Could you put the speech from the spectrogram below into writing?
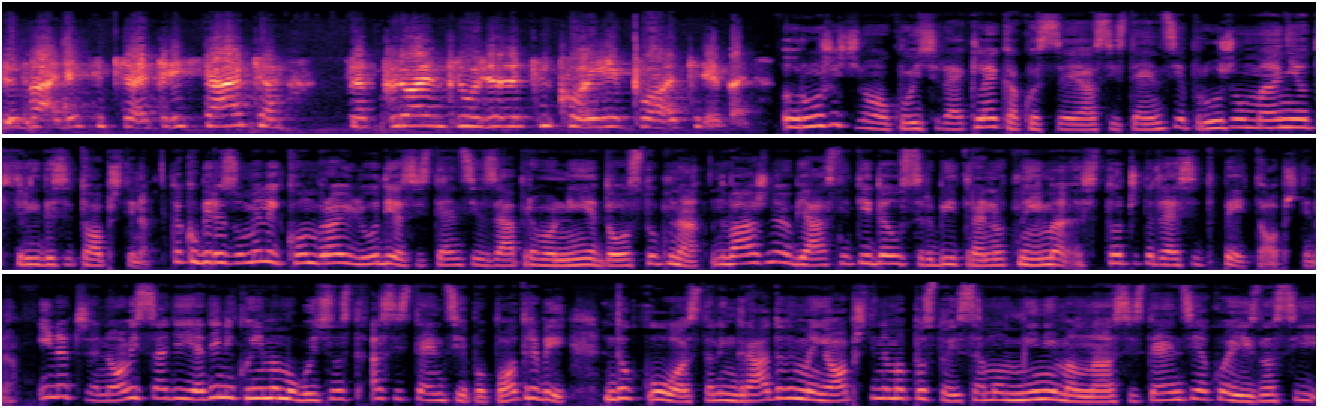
do 24 sata sa brojem pružalaca koji je potreban. Ružić Novaković rekla je kako se asistencija pruža u manje od 30 opština. Kako bi razumeli kom broju ljudi asistencija zapravo nije dostupna, važno je objasniti da u Srbiji trenutno ima 145 opština. Inače, Novi Sad je jedini koji ima mogućnost asistencije po potrebi, dok u ostalim gradovima i opštinama postoji samo minimalna asistencija koja iznosi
